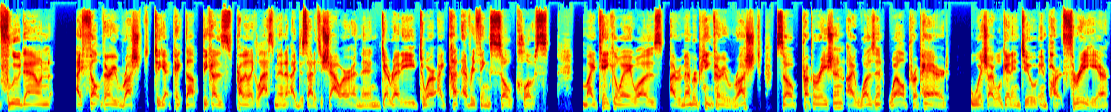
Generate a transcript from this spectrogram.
flew down I felt very rushed to get picked up because probably like last minute I decided to shower and then get ready to where I cut everything so close. My takeaway was I remember being very rushed. So preparation, I wasn't well prepared, which I will get into in part three here.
